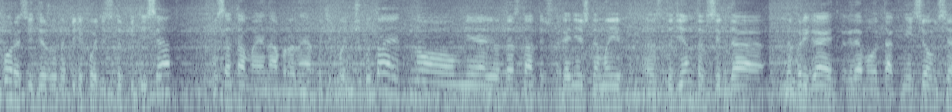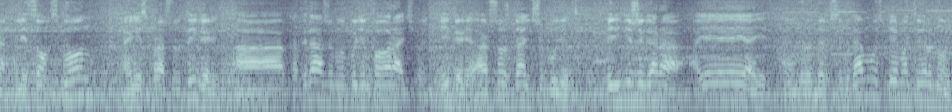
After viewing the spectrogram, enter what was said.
скорость я держу на переходе 150 Высота моя набранная потихонечку тает, но меня ее достаточно. Конечно, моих э, студентов всегда напрягает, когда мы вот так несемся лицом в склон. Они спрашивают, Игорь, а когда же мы будем поворачивать? Игорь, а что же дальше будет? Впереди же гора. Ай-яй-яй-яй. Я говорю, да всегда мы успеем отвернуть.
